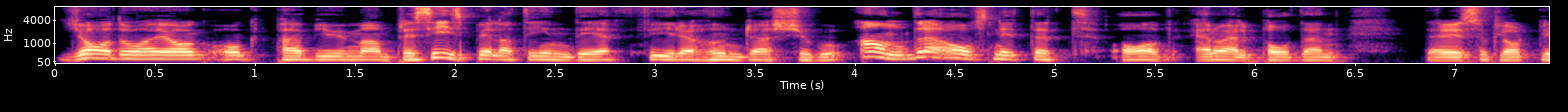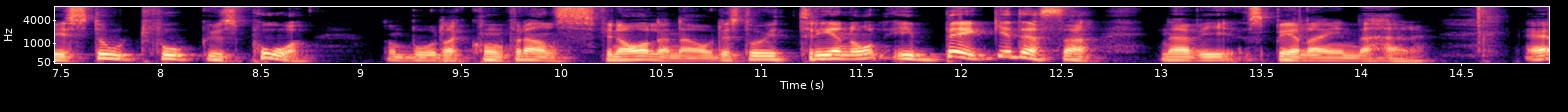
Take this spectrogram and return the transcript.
Ja, då har jag och Per Bjurman precis spelat in det 422 avsnittet av NHL-podden. Där det såklart blir stort fokus på de båda konferensfinalerna och det står ju 3-0 i bägge dessa när vi spelar in det här. Eh,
